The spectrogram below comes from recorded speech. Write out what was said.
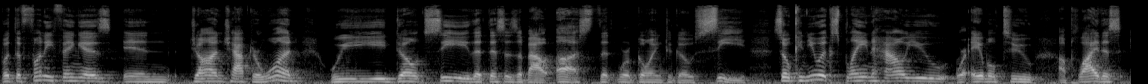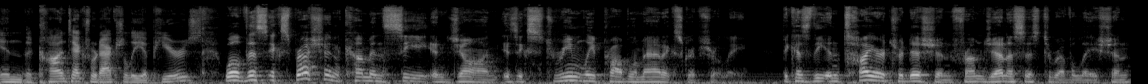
But the funny thing is in john chapter 1 we don't see that this is about us that we're going to go see. So can you explain how you were able to apply this in the context where it actually appears? Well this expression come and see in john is extremely problematic scripturally because the entire tradition from Genesis to Revelation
